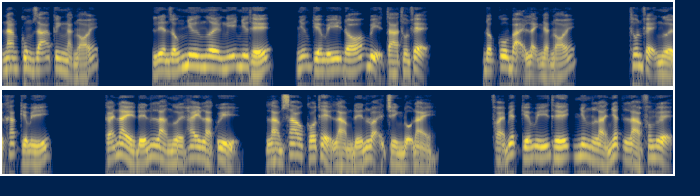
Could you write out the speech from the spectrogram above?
Nam cung giã kinh ngạc nói, liền giống như ngươi nghĩ như thế, những kiếm ý đó bị ta thôn phệ. Độc cô bại lạnh nhạt nói, thôn phệ người khác kiếm ý? Cái này đến là người hay là quỷ? Làm sao có thể làm đến loại trình độ này? Phải biết kiếm ý thế nhưng là nhất là phong nhuệ.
